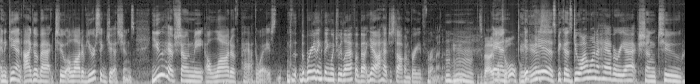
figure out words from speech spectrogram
And again, I go back to a lot of your suggestions. You have shown me a lot of pathways. The, the breathing thing, which we laugh about, yeah, I had to stop and breathe for a minute. It's a valuable And tool. It it is. is. because do I want to have a reaction to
